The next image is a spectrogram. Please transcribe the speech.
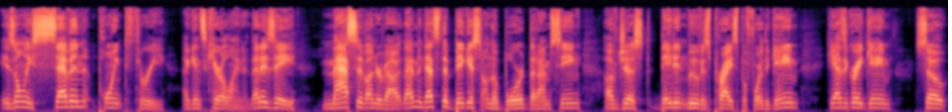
is only 7.3 against Carolina. That is a massive undervalued. I mean, that's the biggest on the board that I'm seeing of just they didn't move his price before the game. He has a great game. So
